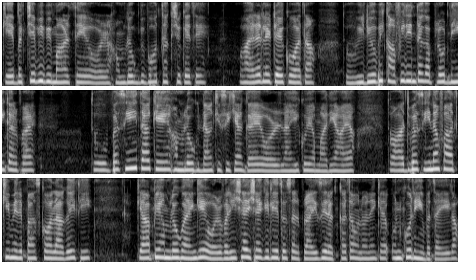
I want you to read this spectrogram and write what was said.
कि बच्चे भी बीमार थे और हम लोग भी बहुत थक चुके थे। वायरल अटैक हुआ था तो वीडियो भी काफ़ी दिन तक अपलोड नहीं कर पाए। तो बस यही था कि हम लोग ना किसी के यहाँ गए और ना ही कोई हमारे यहाँ आया। तो आज बस हीना फात की मेरे पास कॉल आ गई थी कि आप ही हम लोग आएँगे और वरीशा ईशा के लिए तो सरप्राइज़ ही रखा था, उन्होंने क्या उनको नहीं बताइएगा।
